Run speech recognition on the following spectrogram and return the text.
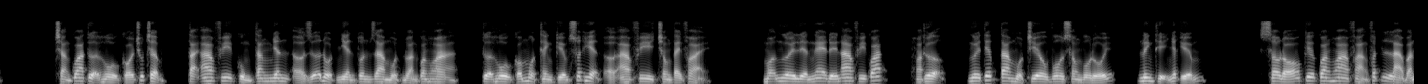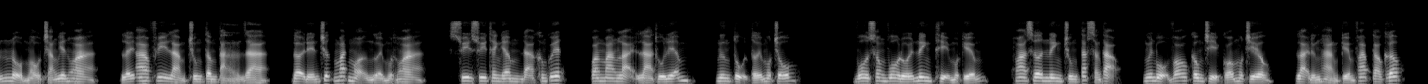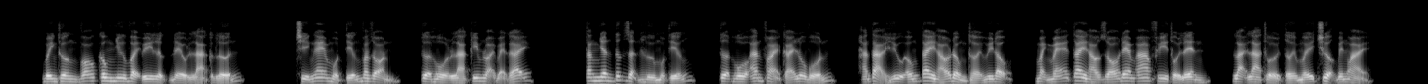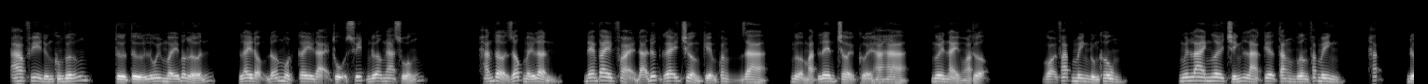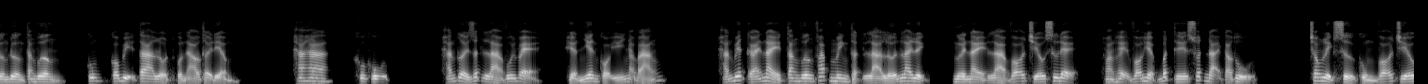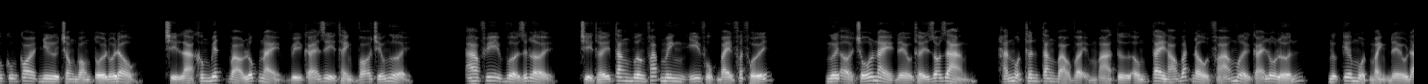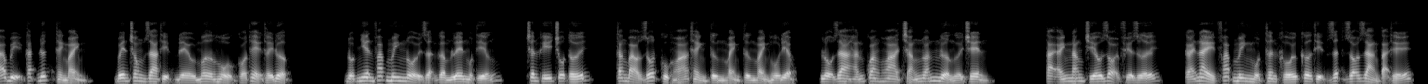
Chẳng qua tựa hồ có chút chậm, tại a phi cùng tăng nhân ở giữa đột nhiên tuôn ra một đoàn quang hoa, tựa hồ có một thanh kiếm xuất hiện ở a phi trong tay phải. Mọi người liền nghe đến a phi quát, hòa thượng, ngươi tiếp ta một chiêu vô song vô đối ninh thị nhất kiếm. Sau đó kia quang hoa phảng phất là bắn nổ màu trắng liên hoa lấy a phi làm trung tâm tản ra đợi đến trước mắt mọi người một hoa suy suy thanh âm đã không quyết quang mang lại là thu liễm ngưng tụ tới một chỗ. Vô song vô đối ninh thị một kiếm hoa sơn ninh trung tác sáng tạo nguyên bộ võ công chỉ có một chiều, lại đứng hàng kiếm pháp cao cấp. Bình thường võ công như vậy uy lực đều là cực lớn. Chỉ nghe một tiếng vang dọn tựa hồ là kim loại bẻ gãy. Tăng nhân tức giận hừ một tiếng tựa hồ ăn phải cái lô vốn hắn tả hữu ống tay háo đồng thời huy động mạnh mẽ tay háo gió đem a phi thổi lên lại là thổi tới mấy trượng bên ngoài. A phi đứng không vững, từ từ lui mấy bước lớn, lay động đỡ một cây đại thụ suýt nữa ngã xuống. Hắn thở dốc mấy lần, đem tay phải đã đứt gãy trường kiếm quăng ra, ngửa mặt lên trời cười ha ha, ngươi này hòa thượng, gọi pháp minh đúng không? Nguyên lai ngươi chính là kia tăng vương pháp minh, hắc, đường đường tăng vương, cũng có bị ta lột quần áo thời điểm. Ha ha, khu khu. Hắn cười rất là vui vẻ, hiển nhiên có ý nhà báng. Hắn biết cái này tăng vương pháp minh thật là lớn lai lịch, người này là võ chiếu sư đệ, hoàng hệ võ hiệp bất thế xuất đại cao thủ trong lịch sử cùng võ chiếu cũng coi như trong bóng tối đối đầu, chỉ là không biết vào lúc này vì cái gì thành võ chiếu người. A phi vừa dứt lời, chỉ thấy tăng vương pháp minh y phục bay phất phới. Người ở chỗ này đều thấy rõ ràng, hắn một thân tăng bảo vệ mà từ ống tay áo bắt đầu phá mười cái lô lớn, ngực kia một mảnh đều đã bị cắt đứt thành mảnh, bên trong da thịt đều mơ hồ có thể thấy được. Đột nhiên pháp minh nổi giận gầm lên một tiếng, chân khí chỗ tới, tăng bảo rốt cục hóa thành từng mảnh từng mảnh hồ điệp, lộ ra hắn quang hoa trắng loãng nửa người trên. Tại ánh nắng chiếu dọi phía dưới, cái này pháp minh một thân khối cơ thịt rất rõ ràng tại thế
